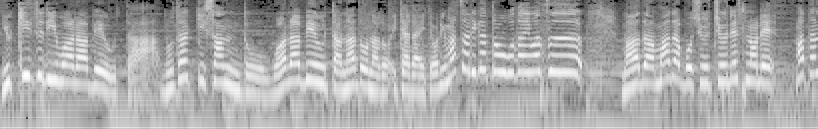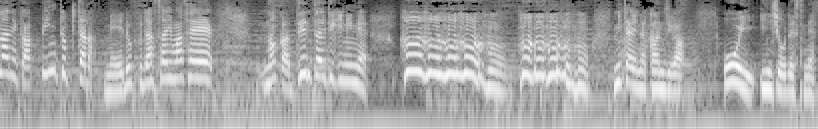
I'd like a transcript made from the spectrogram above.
雪吊りわらべ歌、野崎参道わらべ歌などなどいただいております。ありがとうございます。まだまだ募集中ですので、また何かピンときたらメールくださいませ。なんか全体的にね、ふんふんふんふんふん、ふんふんふんふん、みたいな感じが多い印象ですね。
